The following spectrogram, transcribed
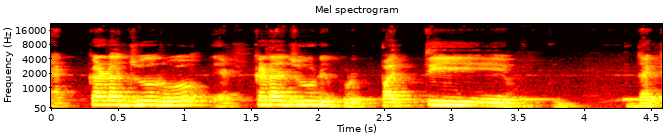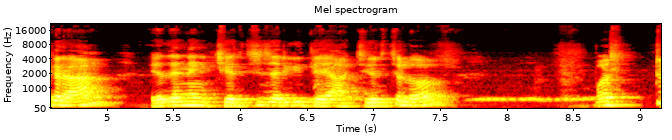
ఎక్కడ చూరు ఎక్కడ చూడు ఇప్పుడు ప్రతి దగ్గర ఏదైనా చర్చ జరిగితే ఆ చర్చలో ఫస్ట్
